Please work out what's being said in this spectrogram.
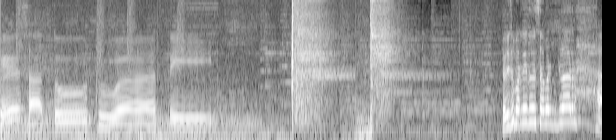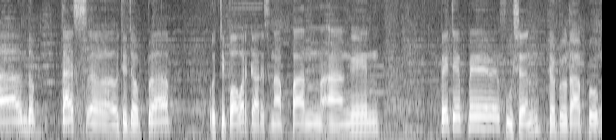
Oke satu dua tiga jadi seperti itu sahabat benar untuk tes uh, uji coba uji power dari senapan angin PCP Fusion double tabung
